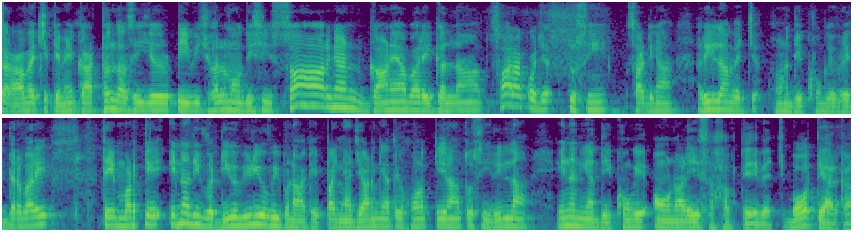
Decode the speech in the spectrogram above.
ਘਰਾਂ ਵਿੱਚ ਕਿਵੇਂ ਇਕੱਠ ਹੁੰਦਾ ਸੀ, ਜਦੋਂ ਟੀ ਵੀ 'ਚ ਫਿਲਮ ਆਉਂਦੀ ਸੀ, ਸਾਰੀਆਂ ਗਾਣਿਆਂ ਬਾਰੇ ਗੱਲਾਂ, ਸਾਰਾ ਕੁਝ ਤੁਸੀਂ ਸਾਡੀਆਂ ਰੀਲਾਂ ਵਿੱਚ ਹੁਣ ਦੇਖੋਗੇ ਵਰਿੰਦਰ ਬਾਰੇ। ਅਤੇ ਮੁੜ ਕੇ ਇਹਨਾਂ ਦੀ ਵੱਡੀ ਵੀਡੀਓ ਵੀ ਬਣਾ ਕੇ ਪਾਈਆਂ ਜਾਣਗੀਆਂ ਅਤੇ ਹੁਣ ਕਿਹੜਾ ਤੁਸੀਂ ਰੀਲਾਂ ਇਹਨਾਂ ਦੀਆਂ ਦੇਖੋਗੇ ਆਉਣ ਵਾਲੇ ਇਸ ਹਫ਼ਤੇ ਦੇ ਵਿੱਚ। ਬਹੁਤ ਤਿਆਰ ਕਰ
